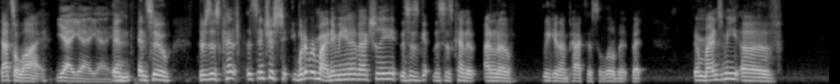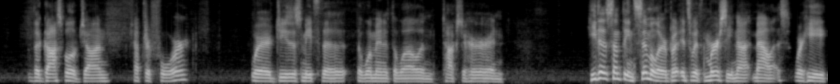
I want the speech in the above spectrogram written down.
That's a lie Yeah, yeah, yeah. yeah. and and so there's this kind of it's interesting what it reminded me of actually this is this is kind of i don't know we can unpack this a little bit but it reminds me of the gospel of john chapter 4 where jesus meets the the woman at the well and talks to her and he does something similar but it's with mercy not malice where he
